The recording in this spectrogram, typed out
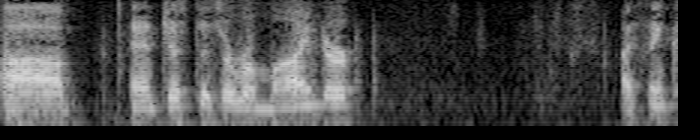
Um, and just as a reminder, I think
